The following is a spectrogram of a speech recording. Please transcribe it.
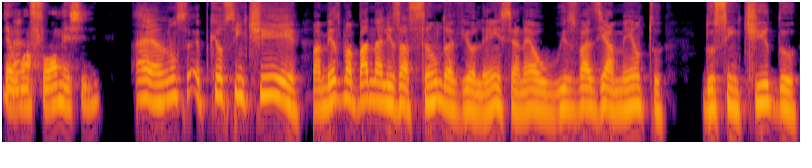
De alguma é. forma, esse. É, não sei, é porque eu senti a mesma banalização da violência, né? O esvaziamento do sentido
